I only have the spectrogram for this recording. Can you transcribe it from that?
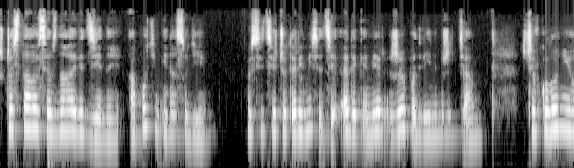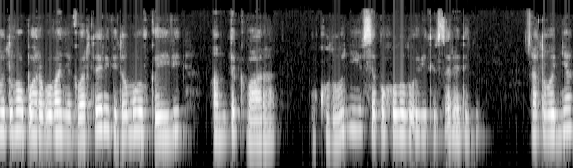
Що сталося, знала від Зіни, а потім і на суді. Усі ці чотири місяці Едик Емір жив подвійним життям. Ще в колонії готував пограбування квартири відомого в Києві антиквара. У колонії все похололо у віти всередині. А того дня,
